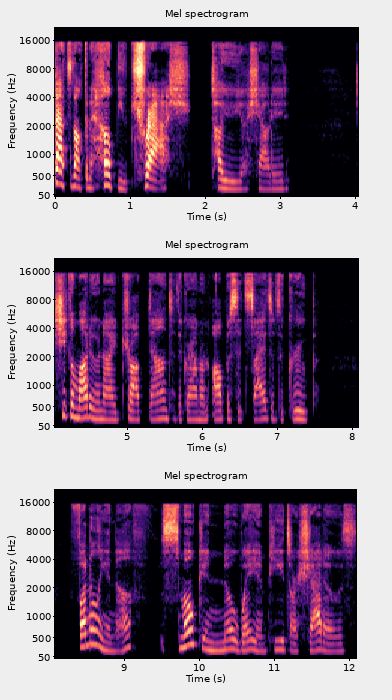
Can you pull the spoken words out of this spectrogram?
That's not gonna help you, trash! Tayuya shouted. Shikamaru and I dropped down to the ground on opposite sides of the group. Funnily enough, smoke in no way impedes our shadows.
